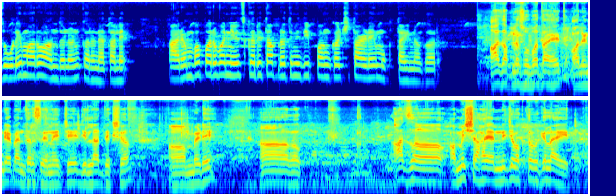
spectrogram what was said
जोडे मारो आंदोलन करण्यात आले. आरंभ पर्व न्यूजकरिता प्रतिनिधी पंकज तायडे मुक्ताईनगर. आज आपल्यासोबत आहेत ऑल इंडिया पॅन्थर सेनेचे जिल्हाध्यक्ष मेढे. आज अमित शहा यांनी जे वक्तव्य केलं आहे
